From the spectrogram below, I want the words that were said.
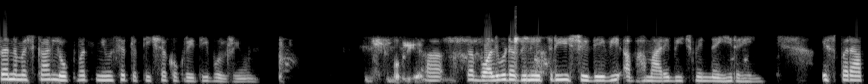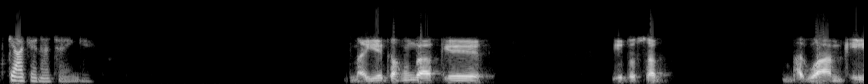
सर नमस्कार लोकमत न्यूज़ से प्रतीक्षा कुकरेती बोल रही हूँ। सर बॉलीवुड अभिनेत्री श्रीदेवी अब हमारे बीच में नहीं रही। इस पर आप क्या कहना चाहेंगे? मैं ये कहूँगा कि ये तो सब भगवान की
